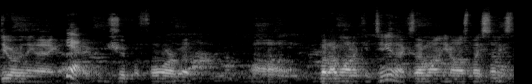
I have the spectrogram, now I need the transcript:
do everything I, Yeah. I should before, but uh, but I want to continue that because I want, you know, as my son, he's,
